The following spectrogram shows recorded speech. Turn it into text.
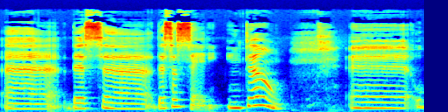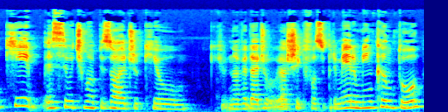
é, dessa, dessa série. Então, é, o que esse último episódio que eu, que, na verdade, eu achei que fosse o primeiro, me encantou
